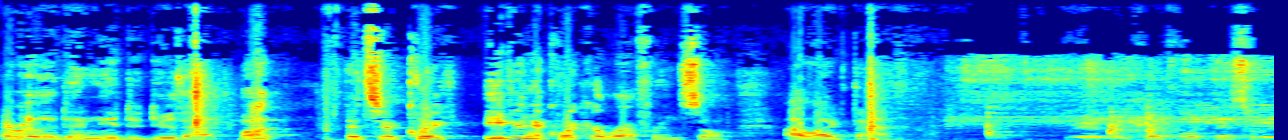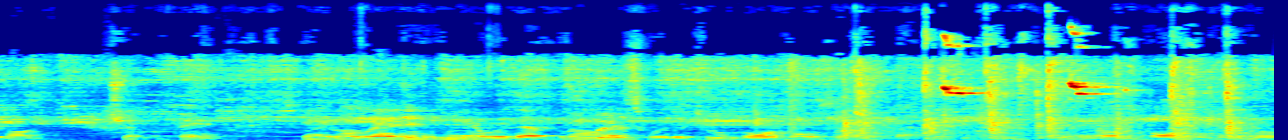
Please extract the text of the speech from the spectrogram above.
I really didn't need to do that. But it's a quick, even a quicker reference. So I like that. We're to be careful with this so we don't chip the paint. It's to go right in here where that blue is, where the two bolt holes are. And those bolts are going to go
